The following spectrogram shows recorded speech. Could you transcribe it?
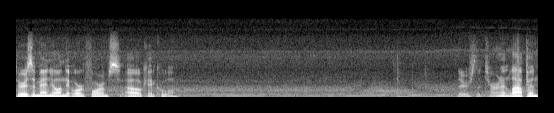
there is a manual on the org forums. Oh, okay, cool. There's the turn at Lappin.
